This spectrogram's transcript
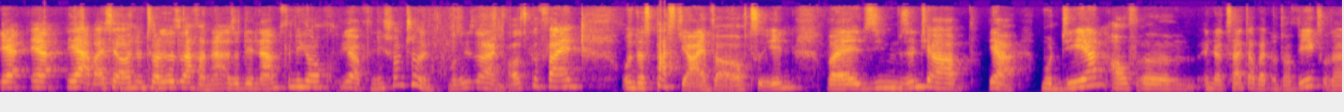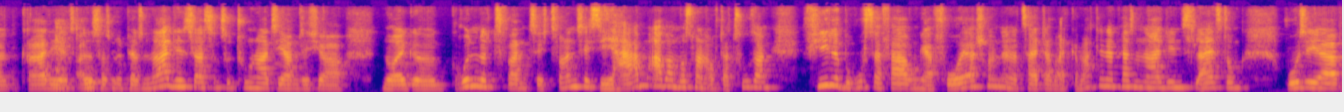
Ja, ja, ja, aber ist ja auch eine tolle Sache. Ne? Also den Namen finde ich auch, ja, finde ich schon schön, muss ich sagen. Ausgefallen. Und das passt ja einfach auch zu Ihnen, weil Sie sind ja, ja modern auf, äh, in der Zeitarbeit unterwegs oder gerade jetzt alles, was mit Personaldienstleistungen zu tun hat. Sie haben sich ja neu gegründet 2020. Sie haben aber, muss man auch dazu sagen, viele Berufserfahrungen ja vorher schon in der Zeitarbeit gemacht in der Personaldienstleistung, wo Sie ja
